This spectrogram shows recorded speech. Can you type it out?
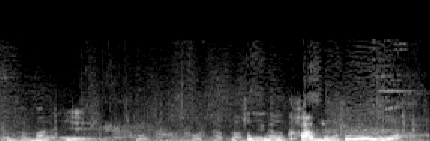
这他妈的，中路看不住啊！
